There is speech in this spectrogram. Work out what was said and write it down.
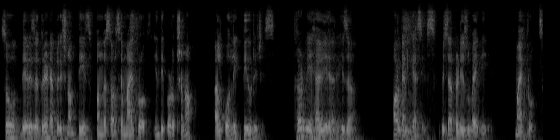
So there is a great application of these fungus or say microbes in the production of alcoholic beverages. Third we have here is a organic acids which are produced by the microbes.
